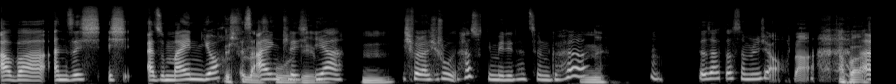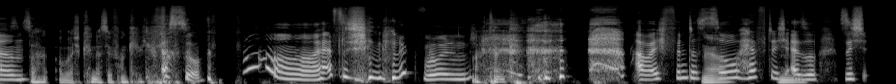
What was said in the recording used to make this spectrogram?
aber an sich, ich, also mein Joch ist eigentlich, ja, Mhm. ich will euch Ruhe. Hast du die Meditation gehört? Nee. Der sagt das nämlich auch da. Aber, Ähm. sag, aber ich kenne das Evangelium. Ach so. Oh, herzlichen Glückwunsch. Ach, danke. Aber ich finde das Ja. so heftig, Mhm. also sich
